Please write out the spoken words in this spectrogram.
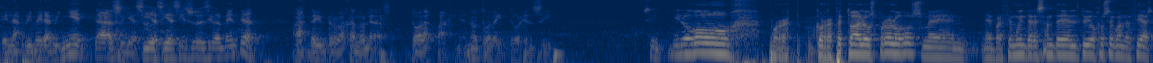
en las primeras viñetas y así, así, así sucesivamente hasta ir trabajando las, todas las páginas, ¿no? toda la historia en sí. Sí, y luego, por con respecto a los prólogos, me, me pareció muy interesante el tuyo, José, cuando decías,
